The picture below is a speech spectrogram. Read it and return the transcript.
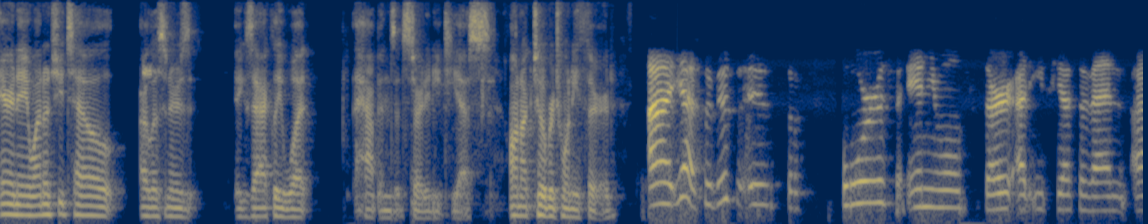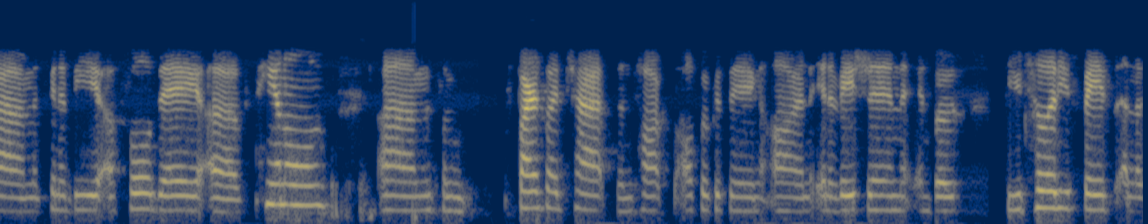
Aaron A, why don't you tell our listeners exactly what happens at Start at ETS on October 23rd? Uh, yeah, so this is the fourth annual Start at ETS event. Um, it's going to be a full day of panels, um, some fireside chats and talks, all focusing on innovation in both the utility space and the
